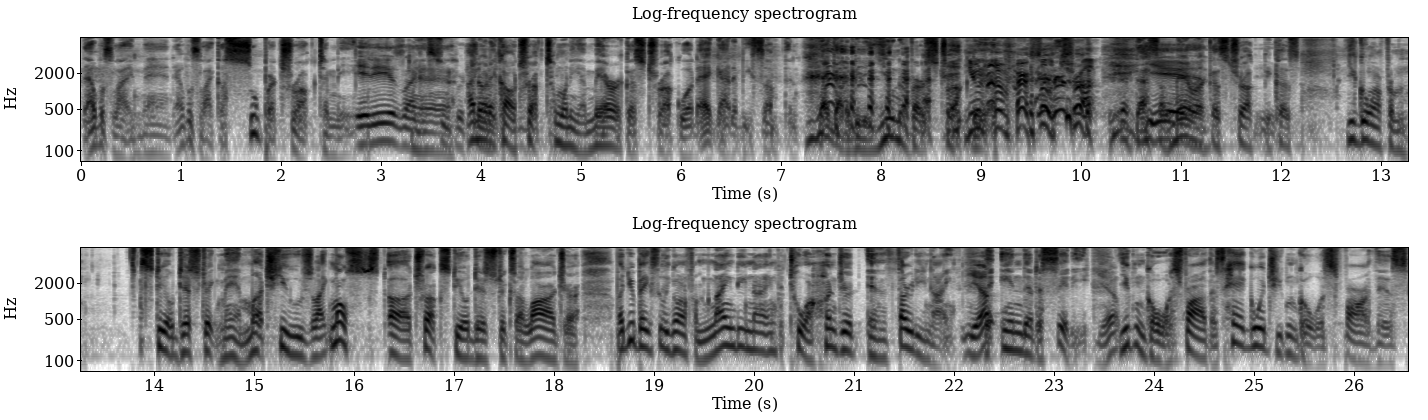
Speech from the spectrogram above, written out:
That was like, man, that was like a super truck to me. it is like a super. truck. I know they call truck 20 America's truck. Well, that got to be something. That got to be the universe truck. universal truck. That's Yeah. America's truck because you're going from steel district, man, much huge. Like most uh, truck steel districts are larger, but you're basically going from 99 to 139th, Yep. the end of the city. Yep. You can go as far as Hegwood, you can go as far as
